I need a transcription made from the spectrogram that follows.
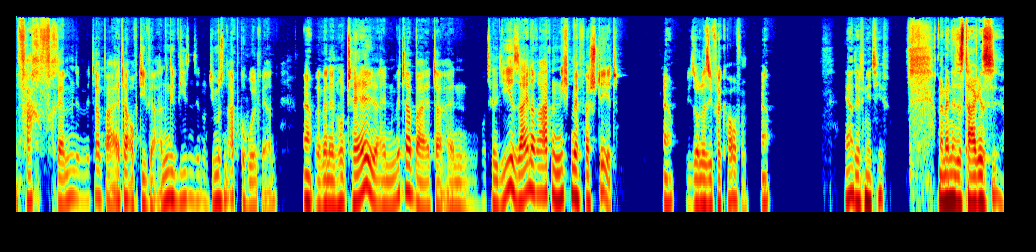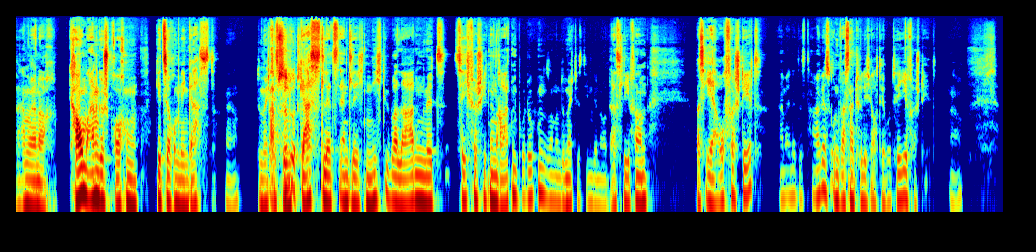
fachfremde Mitarbeiter, auf die wir angewiesen sind und die müssen abgeholt werden. Ja. Weil wenn ein Hotel, ein Mitarbeiter, ein Hotelier seine Raten nicht mehr versteht, Ja. wie soll er sie verkaufen? Ja, definitiv. Und am Ende des Tages haben wir noch kaum angesprochen, geht es ja auch um den Gast. Ja. Du möchtest Absolut. den Gast letztendlich nicht überladen mit zig verschiedenen Ratenprodukten, sondern du möchtest ihm genau das liefern, was er auch versteht am Ende des Tages und was natürlich auch der Hotelier versteht. Ja.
